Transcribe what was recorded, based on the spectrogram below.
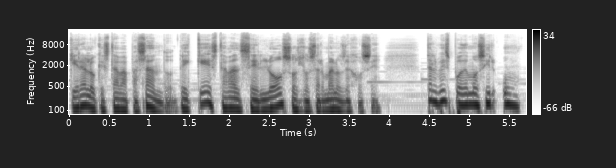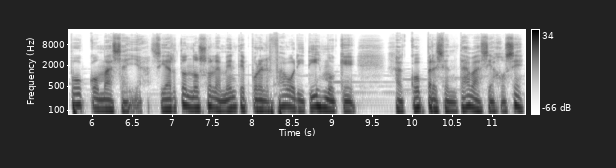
¿Qué era lo que estaba pasando? ¿De qué estaban celosos los hermanos de José? Tal vez podemos ir un poco más allá, ¿cierto? No solamente por el favoritismo que Jacob presentaba hacia José,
